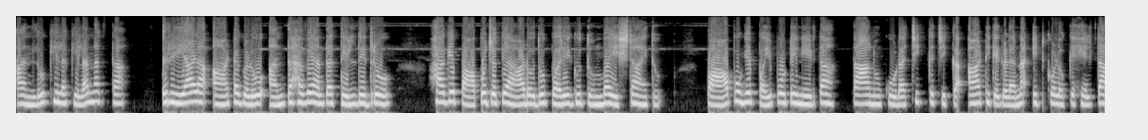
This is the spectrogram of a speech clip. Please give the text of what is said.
ಅನ್ಲು ಕಿಲಕಿಲ ನಗ್ತಾ. ರಿಯಾಳ ಆಟಗಳು ಅಂತಹವೇ ಅಂತ ತಿಳಿದಿದ್ರು. ಹಾಗೆ ಪಾಪು ಜೊತೆ ಆಡೋದು ಪರಿಗೂ ತುಂಬಾ ಇಷ್ಟ ಆಯ್ತು. ಪಾಪುಗೆ ಪೈಪೋಟಿ ನೀಡ್ತಾ ತಾನು ಕೂಡ ಚಿಕ್ಕ ಚಿಕ್ಕ ಆಟಿಕೆಗಳನ್ನ ಇಟ್ಕೊಳ್ಳೋಕೆ ಹೇಳ್ತಾ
